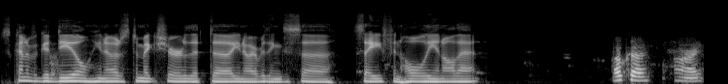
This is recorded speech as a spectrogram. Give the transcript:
it's kind of a good deal, you know, just to make sure that, uh, you know, everything's uh, safe and holy and all that. Okay. All right.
